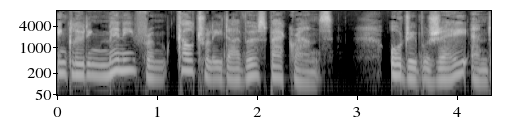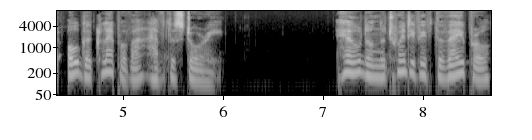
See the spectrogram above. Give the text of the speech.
including many from culturally diverse backgrounds. Audrey Bourget and Olga Klepova have the story. Held on the 25th of April,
